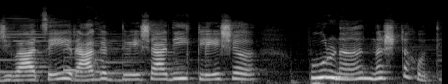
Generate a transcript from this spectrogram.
जीवाचे रागद्वेषादी क्लेश पूर्ण नष्ट होती.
